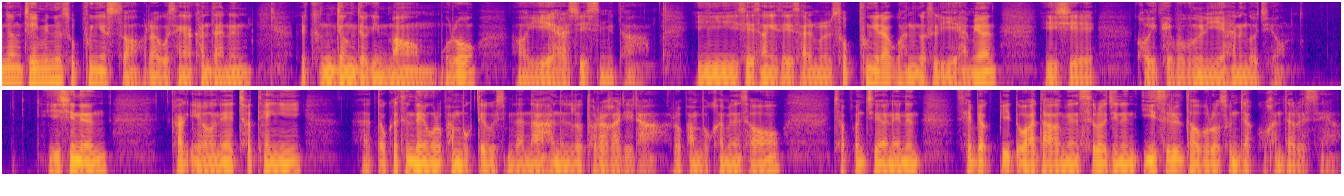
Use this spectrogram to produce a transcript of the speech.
그냥 재밌는 소풍이었어 라고 생각한다는 긍정적인 마음으로 어, 이해할 수 있습니다. 이 세상에서의 삶을 소풍이라고 하는 것을 이해하면 이 시의 거의 대부분을 이해하는 거지요. 이 시는 각 예언의 첫 행이 아, 똑같은 내용으로 반복되고 있습니다. 나 하늘로 돌아가리라로 반복하면서 첫 번째 연애는 새벽빛 와 닿으면 쓰러지는 이슬 더불어 손잡고 간다고 했어요.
